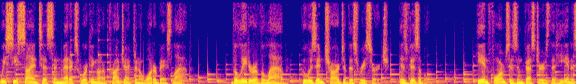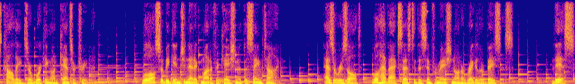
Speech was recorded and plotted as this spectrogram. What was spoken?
We see scientists and medics working on a project in a water based lab. The leader of the lab, who was in charge of this research, is visible. He informs his investors that he and his colleagues are working on cancer treatment. We'll also begin genetic modification at the same time. As a result, we'll have access to this information on a regular basis. This,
